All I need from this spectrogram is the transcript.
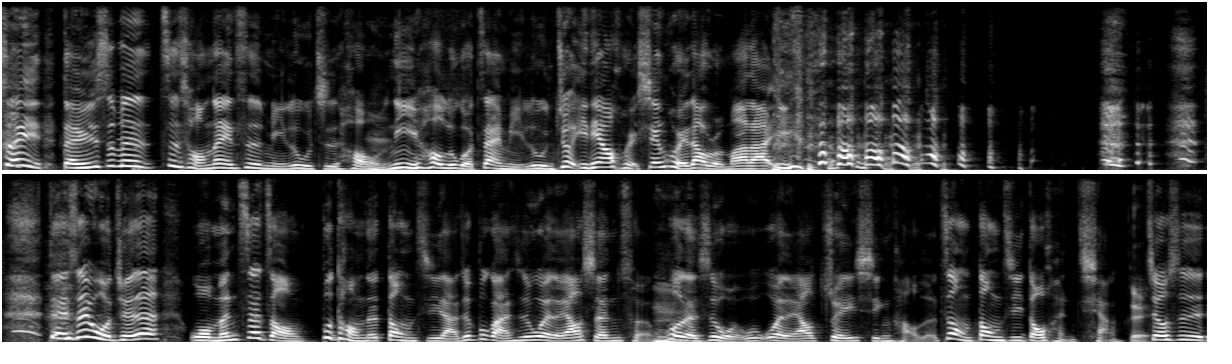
所以等于是不是自从那一次迷路之后，嗯、你以后如果再迷路，你就一定要回先回到 Ramada Inn。对，所以我觉得我们这种不同的动机啊，就不管是为了要生存，嗯、或者是我为了要追星，好了，这种动机都很强。对，就是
